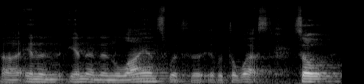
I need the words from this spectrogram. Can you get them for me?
uh, in, an, in an alliance with the, with the West. So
